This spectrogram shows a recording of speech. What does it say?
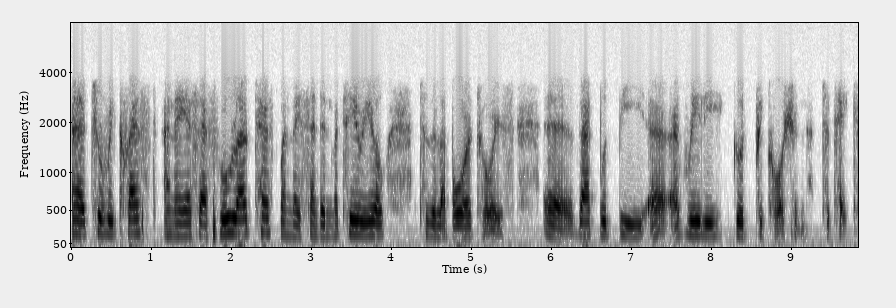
uh, to request an ASF rule out test when they send in material to the laboratories. Uh, that would be a, a really good precaution to take.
